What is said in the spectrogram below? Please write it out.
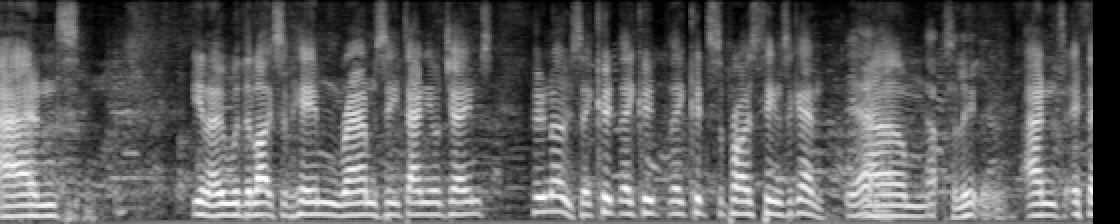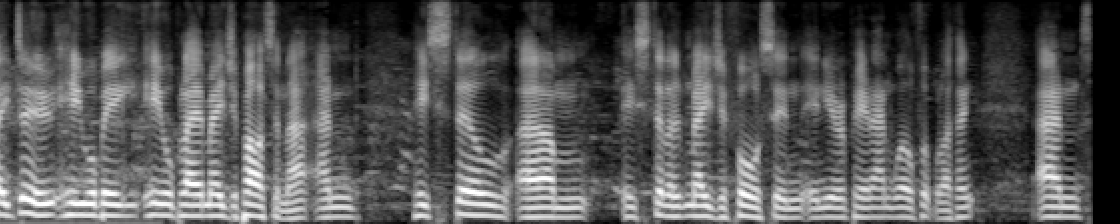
and you know, with the likes of him, Ramsey, Daniel James, who knows? They could, they could, they could surprise teams again. Um, absolutely. and if they do, he will be he will play a major part in that. And he's still um, he's still a major force in, in European and world football, I think. And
